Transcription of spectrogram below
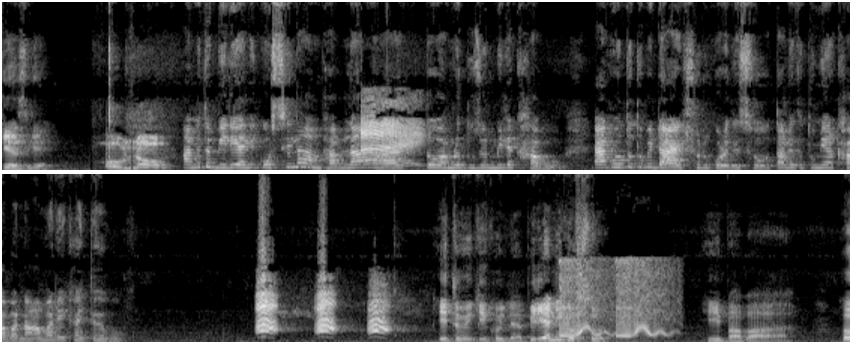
কি আজকে? আমি তো বিরিয়ানি করছিলাম ভাবলাম আর তো আমরা দুজন মিলে খাব। এখন তো তুমি ডায়েট শুরু করে দিছো তাহলে তো তুমি আর খাবা না আমারই খাইতে হবে। এই তুমি কি কইলা? বিরিয়ানি করছ? এ বাবা। ও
